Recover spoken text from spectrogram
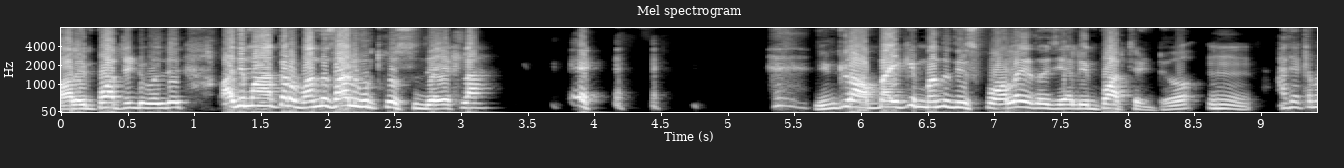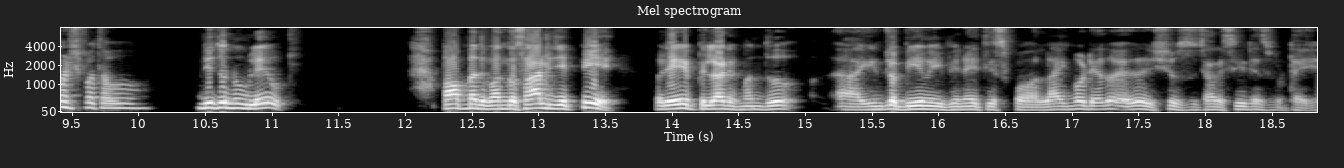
చాలా ఇంపార్టెంట్ వదిలే అది మాత్రం వంద సార్లు గుర్తుకొస్తుంది. ఎట్లా? ఇంట్లో అబ్బాయికి మందు తీసుకోవాలా ఏదో చేయాలి ఇంపార్టెంట్ అది ఎట్లా మర్చిపోతావు? నీతో నువ్వు లేవు. పాపం అది వంద సార్లు చెప్పి ఒరే పిల్లాడికి మందు ఇంట్లో బియ్యం అయిపోయినాయి తీసుకోవాలా? ఇంకోటి ఏదో ఏదో ఇష్యూస్ చాలా సీరియస్ ఉంటాయి.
